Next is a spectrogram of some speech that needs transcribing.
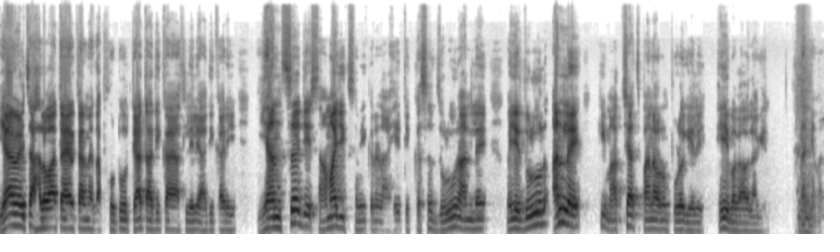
यावेळचा हलवा तयार करण्याचा फोटो त्यात अधिकार असलेले अधिकारी यांचं जे सामाजिक समीकरण आहे ते कसं जुळून आणलंय? म्हणजे जुळून आणलंय की मागच्याच पानावरून पुढे गेले हे बघावं लागेल. धन्यवाद.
